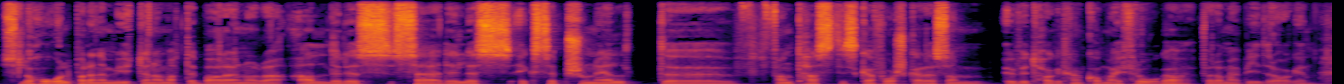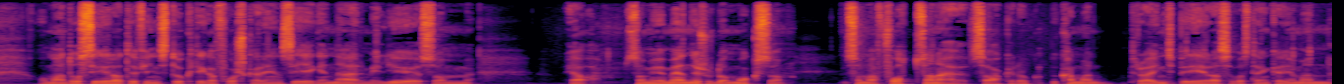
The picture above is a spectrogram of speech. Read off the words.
slå hål på den här myten om att det bara är några alldeles särdeles exceptionellt eh, fantastiska forskare som överhuvudtaget kan komma i fråga för de här bidragen. Om man då ser att det finns duktiga forskare i ens egen närmiljö som, ja, som är människor de också, som har fått sådana här saker, då, då kan man tror jag, inspireras av att tänka, ja, men,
